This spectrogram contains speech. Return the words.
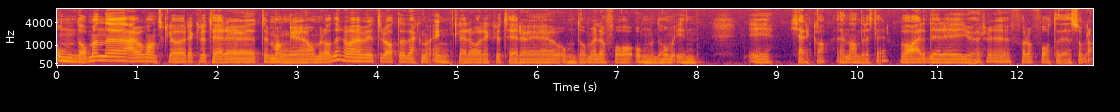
Ungdommen er jo vanskelig å rekruttere til mange områder. Og jeg vil tro at det er ikke noe enklere å rekruttere ungdom eller få ungdom inn i kjerka enn andre steder. Hva er det dere gjør for å få til det så bra?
